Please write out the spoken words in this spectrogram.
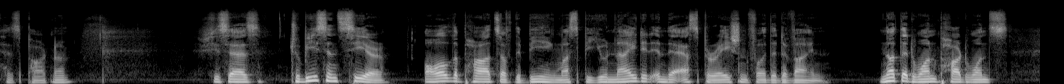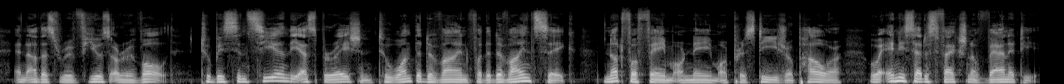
his partner. She says, To be sincere, all the parts of the being must be united in their aspiration for the divine. Not that one part wants and others refuse or revolt. To be sincere in the aspiration, to want the divine for the divine's sake, not for fame or name or prestige or power or any satisfaction of vanity.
